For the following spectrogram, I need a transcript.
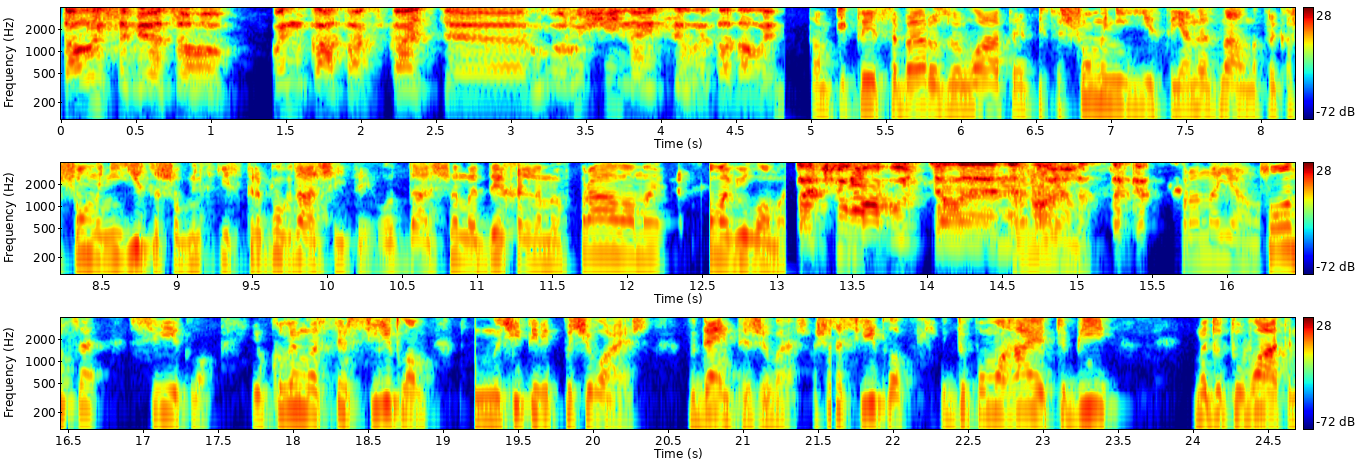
дали собі оцього пинка, так сказати, е, рушійної сили задали. Там піти себе розвивати, що мені їсти. Я не знав, наприклад, що мені їсти, щоб мені такий стрибок далі йти. От далі дихальними вправами, віломи, Та чу, мабуть, але не знаю, що це таке. пранаям, сонце, світло. І коли ми з цим світлом вночі ти відпочиваєш, вдень ти живеш. А що це світло і допомагає тобі медитувати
